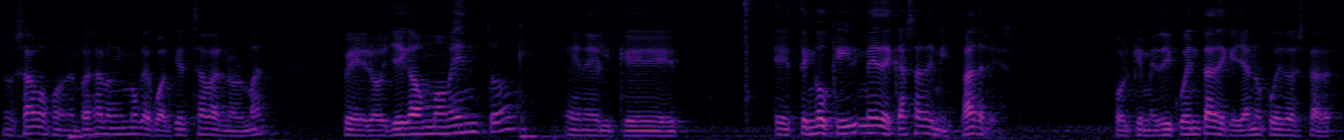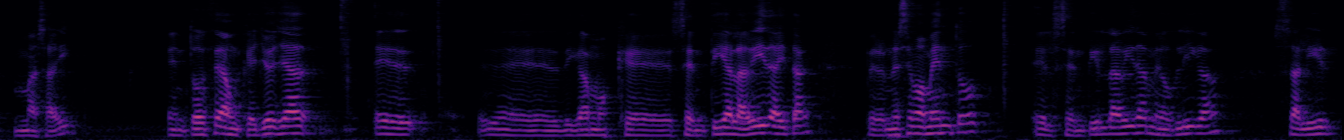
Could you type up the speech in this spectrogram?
los hago, pues me pasa lo mismo que cualquier chaval normal. Pero llega un momento en el que eh, tengo que irme de casa de mis padres, porque me doy cuenta de que ya no puedo estar más ahí. Entonces, aunque yo ya, eh, eh, digamos que sentía la vida y tal, pero en ese momento el sentir la vida me obliga a salir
